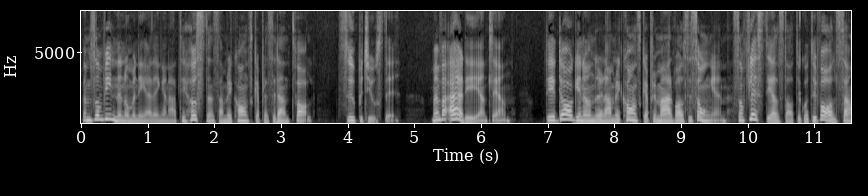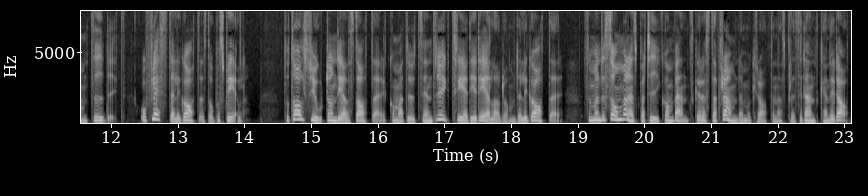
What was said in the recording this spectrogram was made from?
vem som vinner nomineringarna till höstens amerikanska presidentval, Super Tuesday. Men vad är det egentligen? Det är dagen under den amerikanska primärvalsäsongen som flest delstater går till val samtidigt och flest delegater står på spel. Totalt 14 delstater kommer att utse en dryg tredjedel av de delegater som under sommarens partikonvent ska rösta fram Demokraternas presidentkandidat.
